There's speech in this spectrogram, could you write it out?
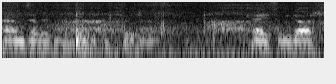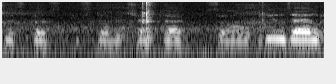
Hands everywhere. Okay, so we got let's, let's, let's double check that. So fuse out.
